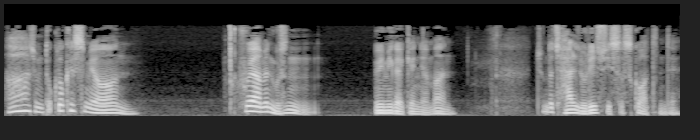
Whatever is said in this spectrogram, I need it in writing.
아, 좀 똑똑했으면 후회하면 무슨 의미가 있겠냐만 좀 더 잘 누릴 수 있었을 것 같은데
